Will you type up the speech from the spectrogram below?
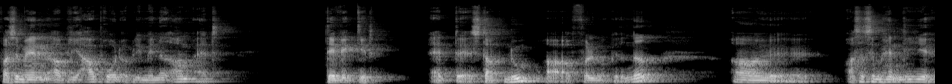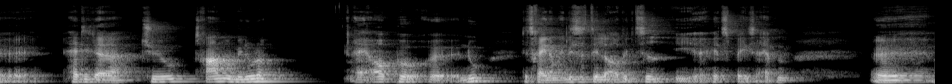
for simpelthen at blive afbrudt og blive mindet om, at det er vigtigt at øh, stoppe nu og få lukket ned, og, øh, og så simpelthen lige øh, have de der 20-30 minutter, er jeg oppe på øh, nu. Det træner man lige så stille op i tid i øh, Headspace-appen. Øh,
